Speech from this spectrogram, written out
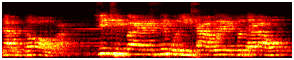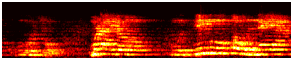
na kudhova chichibva chisikuni chawe chodaraho mutu mulayo mudzimu ouneya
